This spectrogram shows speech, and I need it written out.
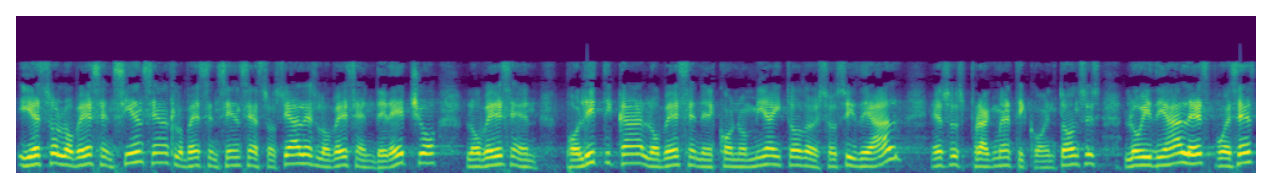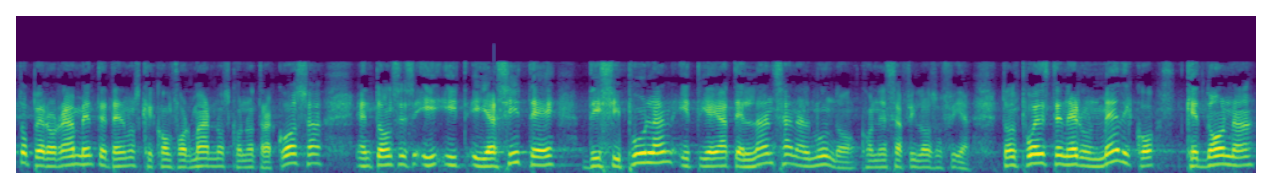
Y eso lo ves en ciencias, lo ves en ciencias sociales, lo ves en derecho, lo ves en política, lo ves en economía y todo eso. Es ideal, eso es pragmático. Entonces, lo ideal es pues esto, pero realmente tenemos que conformarnos con otra cosa. Entonces, y, y, así te disipulan y te, ya te lanzan al mundo con esa filosofía. Entonces, puedes tener un médico que dona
